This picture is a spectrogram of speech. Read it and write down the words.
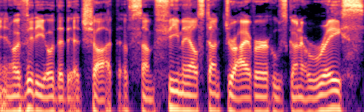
you know, a video that they had shot of some female stunt driver who's going to race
